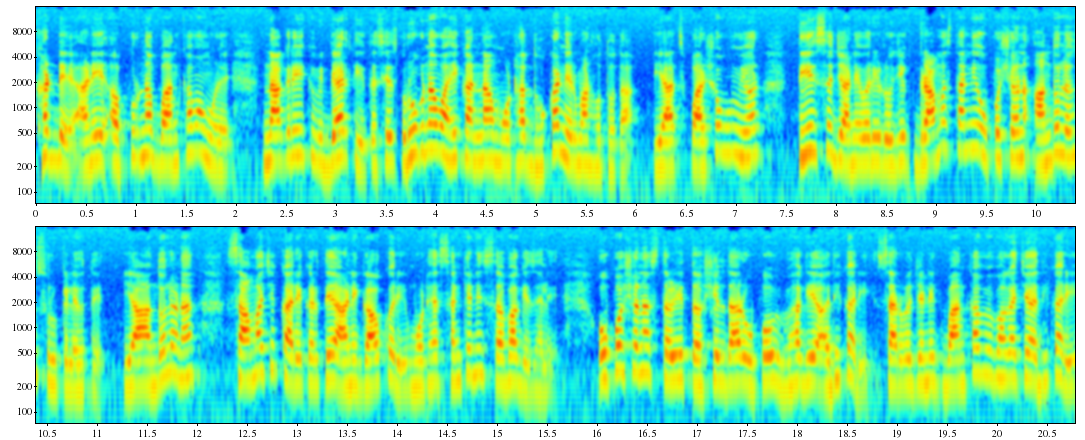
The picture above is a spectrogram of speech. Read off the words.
खड्डे आणि अपूर्ण बांधकामामुळे नागरिक विद्यार्थी तसेच रुग्णवाहिकांना मोठा धोका निर्माण होत होता. याच पार्श्वभूमीवर तीस जानेवारी रोजी ग्रामस्थांनी उपोषण आंदोलन सुरू केले होते. या आंदोलनात सामाजिक कार्यकर्ते आणि गावकरी मोठ्या संख्येने सहभागी झाले. उपोषणस्थळी तहसीलदार उपविभागीय अधिकारी सार्वजनिक बांधकाम विभागाचे अधिकारी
